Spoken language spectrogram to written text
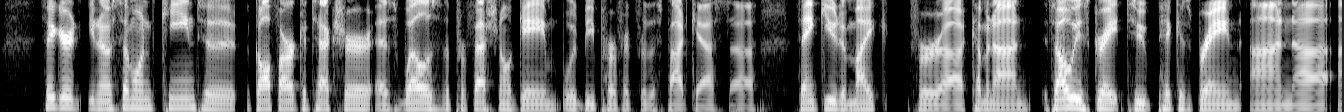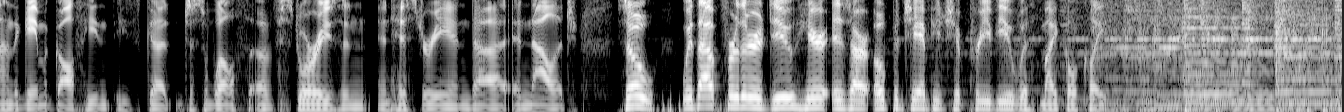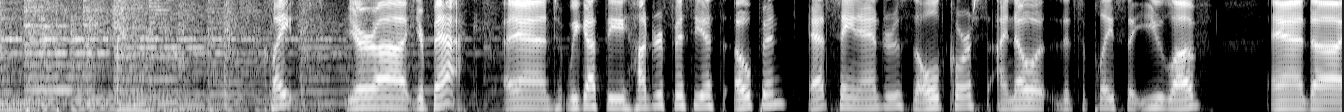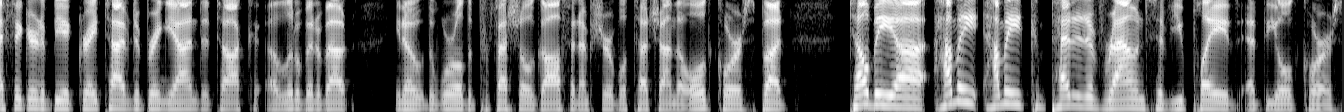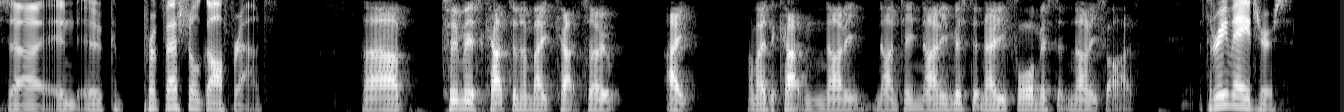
figured you know someone keen to golf architecture as well as the professional game would be perfect for this podcast. Uh, thank you to mike for uh, coming on. It's always great to pick his brain on uh, on the game of golf. He, he's got just a wealth of stories and, and history and uh, and knowledge. So without further ado here is our open championship preview with michael clayton. Clates, you're uh you're back, and we got the 150th Open at St Andrews, the old course. I know it's a place that you love, and uh, I figured it'd be a great time to bring you on to talk a little bit about you know the world of professional golf, and I'm sure we'll touch on the old course. But tell me, uh, how many how many competitive rounds have you played at the old course uh, in uh, professional golf rounds? Uh, two missed cuts and a make cut, so eight. I made the cut in 90, 1990, missed it in 84, missed it in 95. Three majors.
